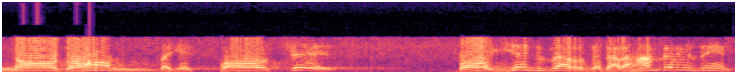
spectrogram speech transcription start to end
ناگهان و یک پارچه با یک ضربه در هم بریزیم.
